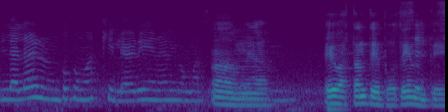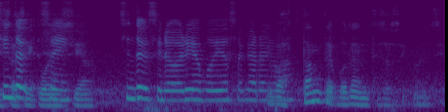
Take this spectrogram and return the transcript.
la alarguen un poco más, que le agreguen algo más. Ah, Eh, mira. Es bastante potente Se- esa siento que- sí. secuencia. Siento que se lo habría podido sacar Es algo más. bastante potente esa secuencia.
